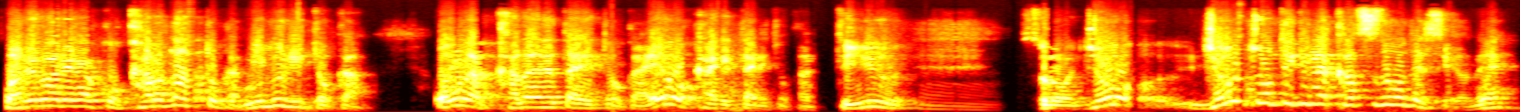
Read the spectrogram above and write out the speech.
我々がこう体とか身振りとか、音楽奏でたりとか、絵を描いたりとかっていう、その情情緒的な活動ですよね。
